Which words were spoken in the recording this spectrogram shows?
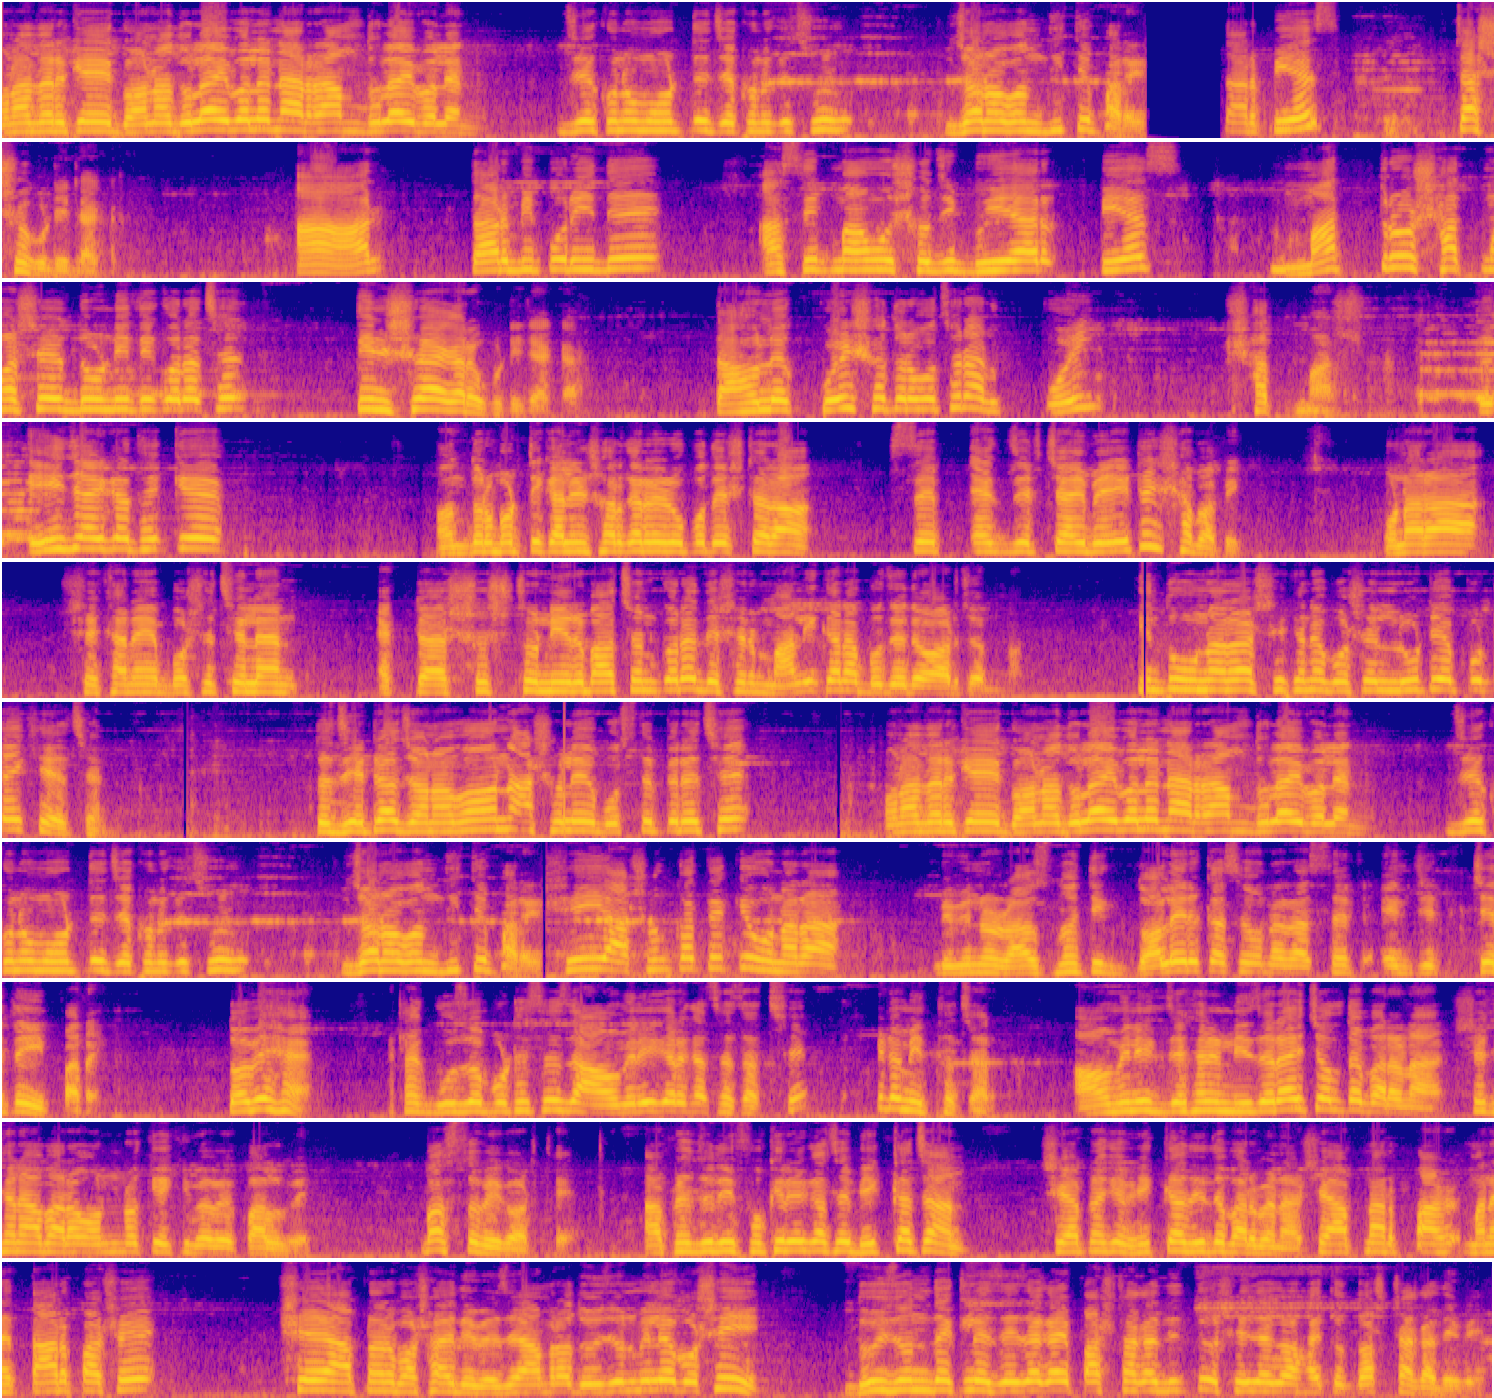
ওনাদেরকে গণধুলাই বলেন আর রামধুলাই বলেন, যে কোনো মুহূর্তে যে কোনো কিছু জনগণ দিতে পারে। তার পিএস চারশো কোটি টাকা। আর তার বিপরীতে আসিফ মাহমুদ সজীব ভুইয়ার পিএস মাত্র সাত মাসের দুর্নীতি করেছে তিনশো এগারো কোটি টাকা। তাহলে কই সতেরো বছর আর কই সাত মাস? তো এই জায়গা থেকে অন্তর্বর্তীকালীন সরকারের উপদেষ্টারা সেফ এক্সিট চাইবে, এটাই স্বাভাবিক। ওনারা সেখানে বসেছিলেন একটা সুষ্ঠু নির্বাচন করে দেশের মালিকানা বুঝে দেওয়ার জন্য। কিন্তু ওনারা সেখানে বসে লুটে পুটে খেয়েছেন। তো যেটা জনগণ আসলে বুঝতে পেরেছে, ওনাদেরকে গণধুলাই বলেন আর রামধুলাই বলেন, যে কোনো মুহূর্তে যে কোনো কিছু জনগণ দিতে পারে। সেই আশঙ্কা থেকে ওনারা বিভিন্ন রাজনৈতিক দলের কাছে ওনারা সেফ এক্সিট যেতেই পারে। তবে হ্যাঁ একটা গুজব উঠেছে যে আওয়ামী লীগের কাছে যাচ্ছে, এটা মিথ্যাচার। আওয়ামী লীগ যেখানে নিজেরাই চলতে পারে না, সেখানে আবার অন্যকে কীভাবে পালবে? বাস্তবিক অর্থে। আপনি যদি ফকিরের কাছে ভিক্ষা চান, সে আপনাকে ভিক্ষা দিতে পারবে না। সে আপনার মানে তার পাশে সে আপনার বসায় দেবে যে, আমরা দুইজন মিলে বসি, দুইজন দেখলে যে জায়গায় পাঁচ টাকা দিত, সেই জায়গায় হয়তো দশ টাকা দেবে।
